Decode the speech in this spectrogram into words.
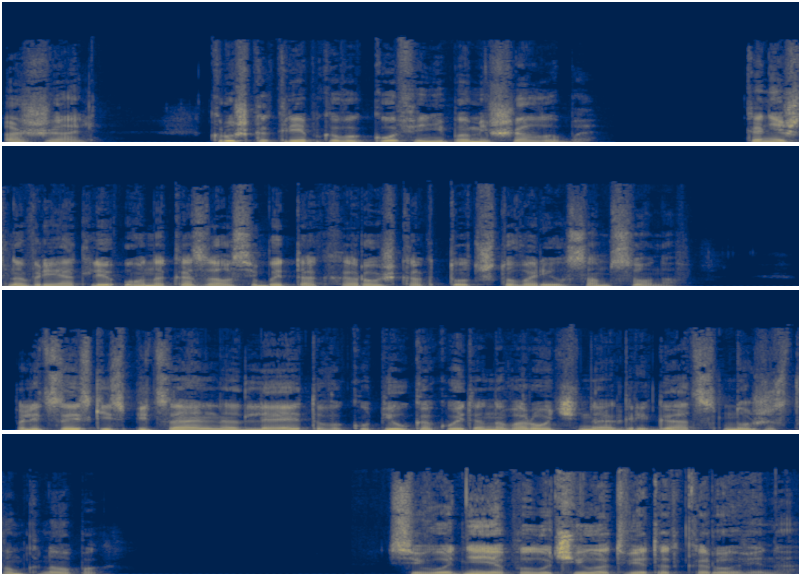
А жаль. Кружка крепкого кофе не помешала бы. Конечно, вряд ли он оказался бы так хорош, как тот, что варил Самсонов. Полицейский специально для этого купил какой-то навороченный агрегат с множеством кнопок. Сегодня я получил ответ от Коровина.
